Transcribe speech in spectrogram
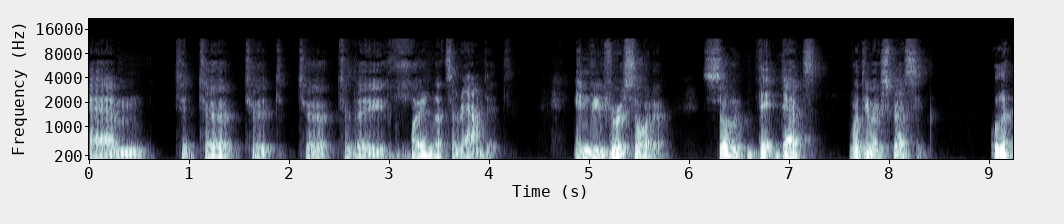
um, to, to, to, to, to the choil that's around it in reverse order. So that's what they were expressing. So the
